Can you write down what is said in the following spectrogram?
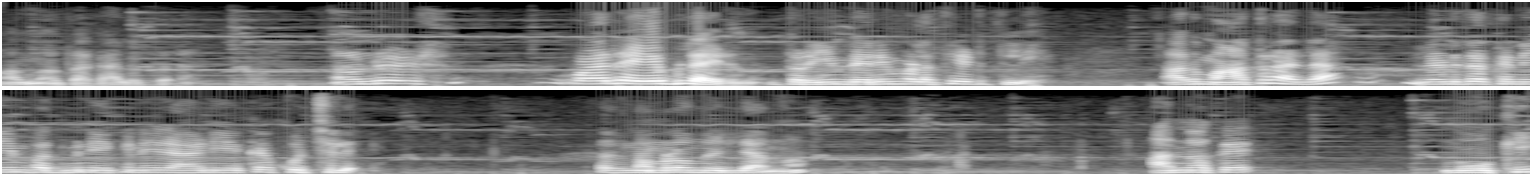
അന്നത്തെ കാലത്ത്. അതുകൊണ്ട് വളരെ ഏബിളായിരുന്നു. ഇത്രയും പേരെയും വളർത്തിയെടുത്തില്ലേ? അത് മാത്രമല്ല ലളിതക്കനെയും പത്മിനിയക്കനെയും രാണിയൊക്കെ കൊച്ചിൽ അത് നമ്മളൊന്നും ഇല്ല അന്ന്. അന്നൊക്കെ നോക്കി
